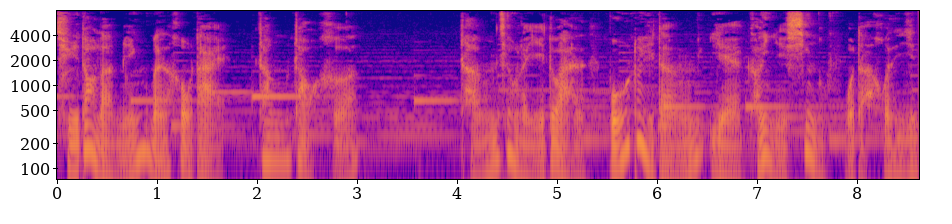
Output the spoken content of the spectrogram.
娶到了名门后代张兆和。成就了一段不对等也可以幸福的婚姻。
